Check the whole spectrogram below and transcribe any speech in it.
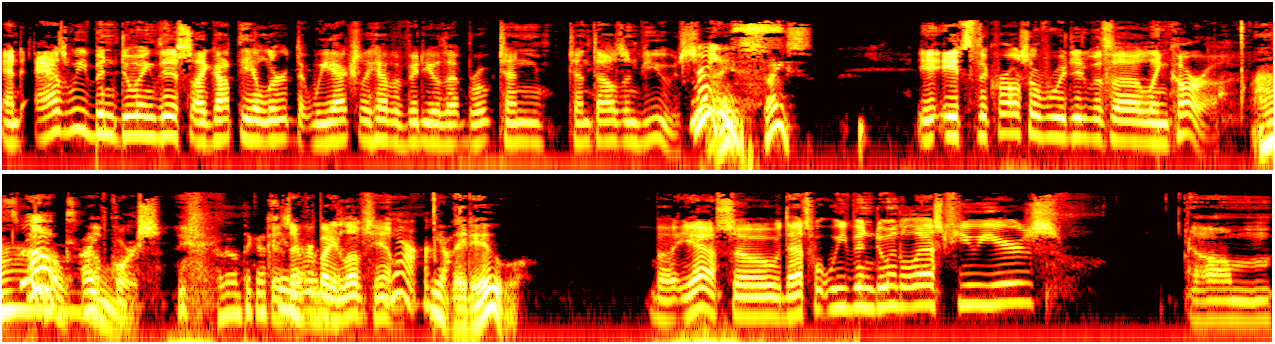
and as we've been doing this, I got the alert that we actually have a video that broke 10 10,000 views. nice Nice. It, it's the crossover we did with uh, Linkara, Ah, Oh, of course, I don't think I've seen because everybody one loves him. yeah they do. But yeah, so that's what we've been doing the last few years. Um,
